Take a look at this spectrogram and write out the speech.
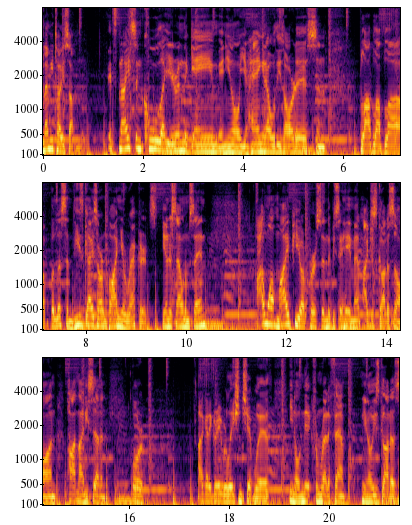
let me tell you something. It's nice and cool that you're in the game and you know you're hanging out with these artists and blah blah blah. But listen, these guys aren't buying your records. You understand what I'm saying? I want my PR person to be say, "Hey man, I just got us on Hot 97," or I got a great relationship with, you know, Nick from Red FM. You know, he's got us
